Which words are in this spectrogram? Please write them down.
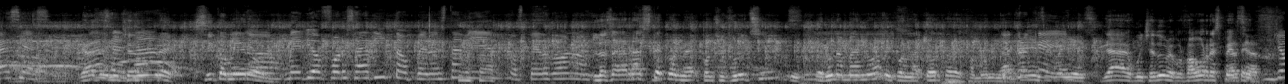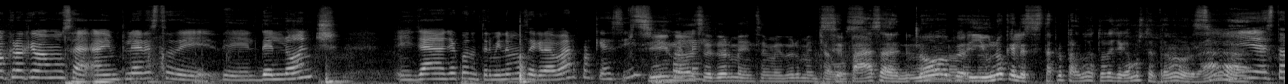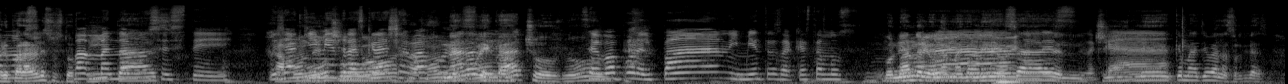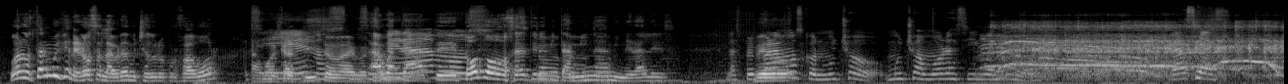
Gracias Gracias, muchedumbre. ya. Sí comieron. medio, medio forzadito pero está bien los perdono Los agarraste con, con su frutzi y- en una mano y con la torta de jamón. en la Yo creo otra. que-. Ya, muchedumbre, por favor, respeten. Gracias. Yo creo que vamos a, a emplear esto de, de, de lunch eh, ya, ya cuando terminemos de grabar, porque así. Sí, no, se duermen, se me duermen, chavos. Se pasa, no, No, no, pero- y no. uno que les está preparando la torta, llegamos temprano, ¿verdad? Sí, estamos. Prepararles sus ma- tortitas. mandamos este. Pues ya aquí mientras ocho, Crash va jamón por Nada el, de bueno. cachos, ¿no? se va por el pan y mientras acá estamos Poniéndole la mayonesa, el chile, ¿qué más llevan las tortitas? Bueno, están muy generosas, la verdad, muchedumbre, por favor. Aguacatito, Sí, nos- nos aguacate. Todo, o sea, tiene todo, vitamina, todo, todo. minerales. Las preparamos con mucho, mucho amor, así igual como. Gracias.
